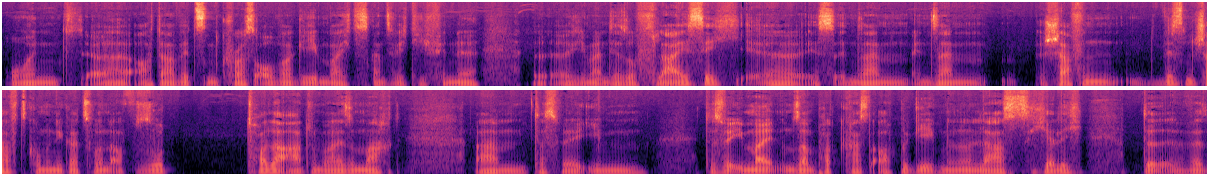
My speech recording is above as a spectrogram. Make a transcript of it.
und äh, auch da wird es ein Crossover geben, weil ich das ganz wichtig finde. Äh, jemand, der so fleißig äh, ist in seinem, in seinem Schaffen, Wissenschaftskommunikation auf so tolle Art und Weise macht, ähm, dass wir ihm, dass wir ihm mal in unserem Podcast auch begegnen und Lars sicherlich, es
